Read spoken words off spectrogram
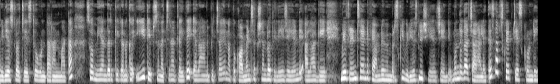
వీడియోస్లో చేస్తూ ఉంటానన్నమాట. సో మీ అందరికీ కనుక ఈ టిప్స్ నచ్చినట్లయితే ఎలా అనిపించాయో నాకు కామెంట్ సెక్షన్లో తెలియజేయండి. అలాగే మీ ఫ్రెండ్స్ అండ్ ఫ్యామిలీ మెంబర్స్కి వీడియోస్ని షేర్ చేయండి. ముందుగా ఛానల్ అయితే సబ్స్క్రైబ్ చేసుకోండి.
